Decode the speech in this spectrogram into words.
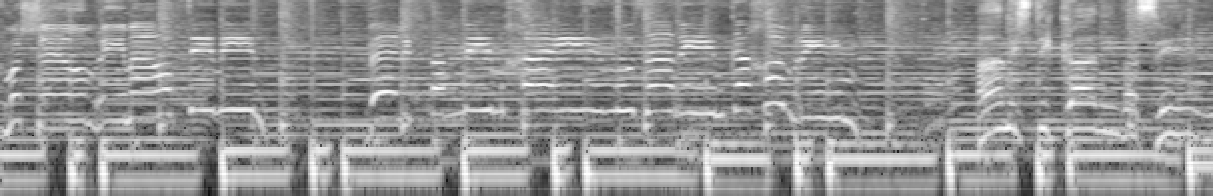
כמו שאומרים האופטימים המיסטיקנים בסין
